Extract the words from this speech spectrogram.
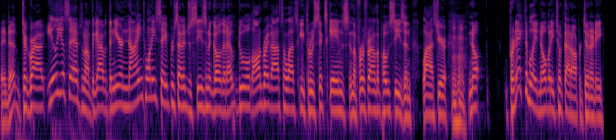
They did. to grab Ilya Samsonov, the guy with the near 920 save percentage a season ago that outdueled Andrei Vasilevskiy through six games in the first round of the postseason last year. Mm-hmm. No, predictably, nobody took that opportunity.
